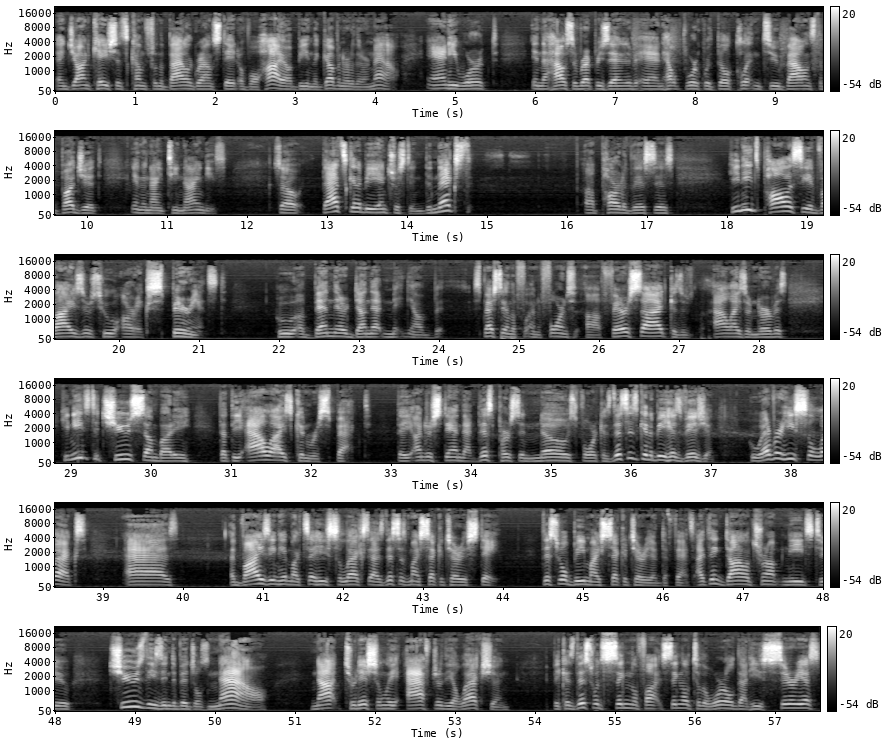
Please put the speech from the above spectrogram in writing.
And John Kasich comes from the battleground state of Ohio, being the governor there now. And he worked in the House of Representatives and helped work with Bill Clinton to balance the budget in the 1990s. So that's going to be interesting. The next uh, part of this is he needs policy advisors who are experienced, who have been there, done that, you know, especially on the, on the foreign uh, affairs side because allies are nervous. He needs to choose somebody that the allies can respect they understand that this person knows for because this is going to be his vision. Whoever he selects as advising him, like say he selects as this is my Secretary of State. This will be my Secretary of Defense. I think Donald Trump needs to choose these individuals now, not traditionally after the election, because this would signal signal to the world that he's serious,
